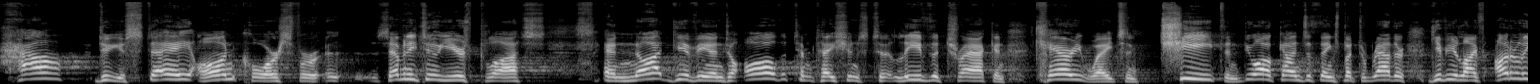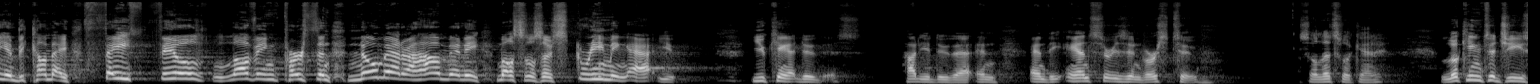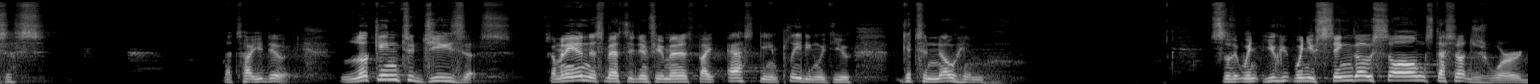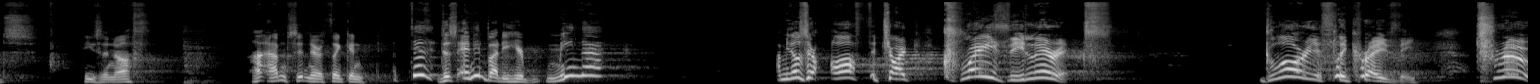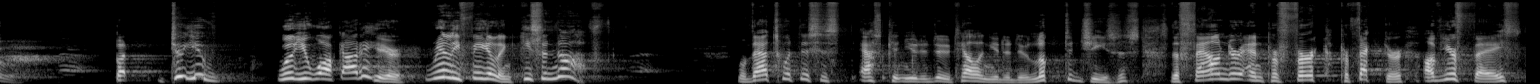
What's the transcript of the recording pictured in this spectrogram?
How do you stay on course for uh, 72 years plus and not give in to all the temptations to leave the track and carry weights and cheat and do all kinds of things, but to rather give your life utterly and become a faith filled, loving person, no matter how many muscles are screaming at you. You can't do this. How do you do that? And, and the answer is in verse 2. So let's look at it. Looking to Jesus. That's how you do it. Looking to Jesus. So I'm going to end this message in a few minutes by asking and pleading with you get to know him. So that when you, when you sing those songs, that's not just words, he's enough. I, am sitting there thinking, does, does anybody here mean that? I mean, those are off the chart, crazy lyrics. Gloriously crazy. True. But do you will you walk out of here really feeling He's enough? Well, that's what this is asking you to do, telling you to do. Look to Jesus, the founder and perfecter of your faith,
